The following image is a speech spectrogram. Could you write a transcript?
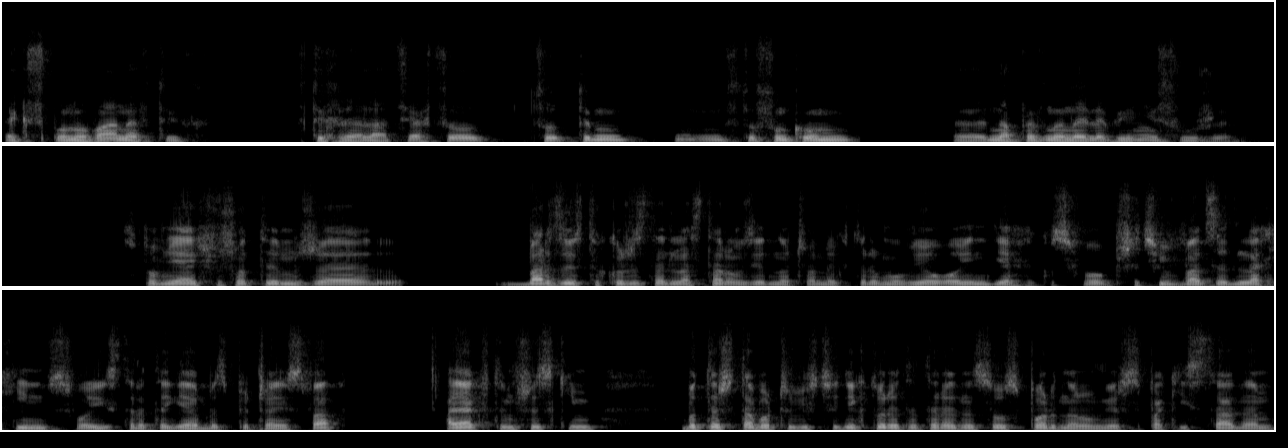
eksponowane w tych, w tych relacjach, co, co tym stosunkom y, na pewno najlepiej nie służy. Wspomniałeś już o tym, że bardzo jest to korzystne dla Stanów Zjednoczonych, które mówią o Indiach jako przeciwwadze dla Chin w swoich strategiach bezpieczeństwa. A jak w tym wszystkim, bo też tam oczywiście niektóre te tereny są sporne również z Pakistanem,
